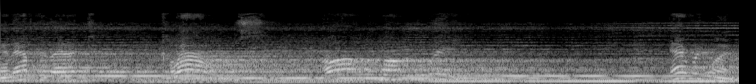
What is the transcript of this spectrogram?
And after that, clouds all along the way. Everyone,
